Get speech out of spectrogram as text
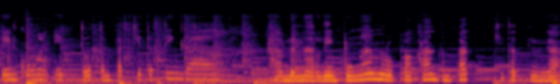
Lingkungan itu tempat kita tinggal. Nah, benar, lingkungan merupakan tempat kita tinggal.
